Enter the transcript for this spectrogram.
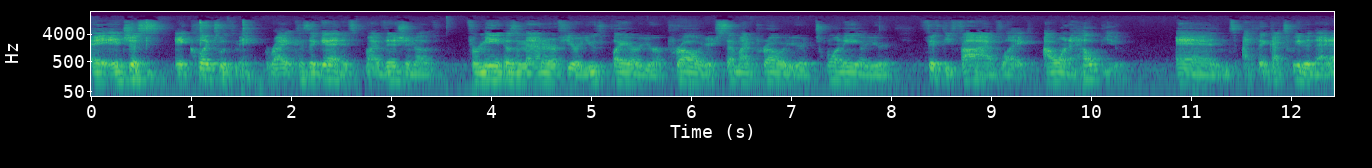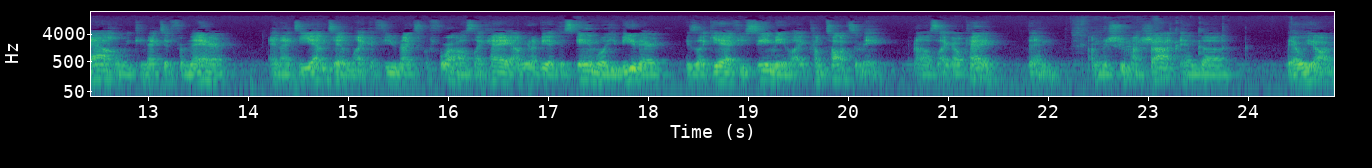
it, just it clicked with me, right? Because again, it's my vision of for me, it doesn't matter if you're a youth player or you're a pro or you're semi-pro or you're 20 or you're 55. Like I want to help you, and I think I tweeted that out and we connected from there. And I DM'd him like a few nights before. I was like, "Hey, I'm gonna be at this game. Will you be there?" He's like, "Yeah, if you see me, like, come talk to me." And I was like, "Okay, then I'm gonna shoot my shot." And uh, there we are.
